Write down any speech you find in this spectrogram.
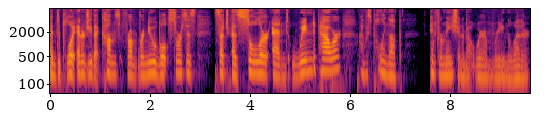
and deploy energy that comes from renewable sources such as solar and wind power. I was pulling up information about where I'm reading the weather,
